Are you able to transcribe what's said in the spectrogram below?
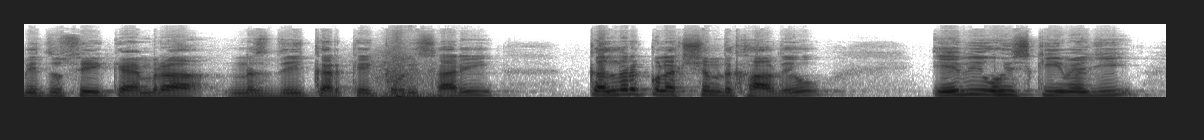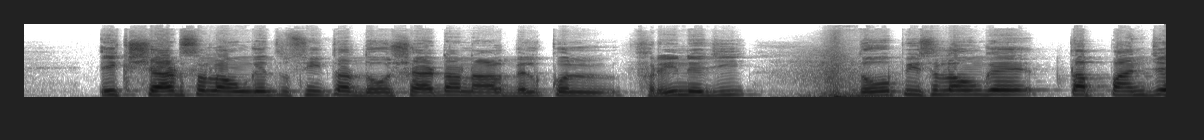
ਵੀ ਤੁਸੀਂ ਕੈਮਰਾ ਨਜ਼ਦੀਕ ਕਰਕੇ ਇੱਕ ਵਾਰੀ ਸਾਰੀ ਕਲਰ ਕਲੈਕਸ਼ਨ ਦਿਖਾ ਦਿਓ। ਇਹ ਵੀ ਉਹੀ ਸਕੀਮ ਹੈ ਜੀ। ਇੱਕ ਸ਼ਰਟਸ ਲਾਉਂਗੇ ਤੁਸੀਂ ਤਾਂ ਦੋ ਸ਼ਰਟਾਂ ਨਾਲ ਬਿਲਕੁਲ ਫ੍ਰੀ ਨੇ ਜੀ। ਦੋ ਪੀਸ ਲਾਉਂਗੇ ਤਾਂ ਪੰਜ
